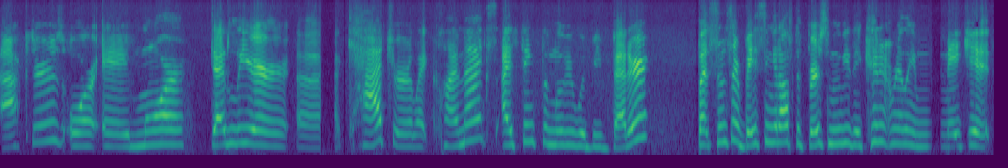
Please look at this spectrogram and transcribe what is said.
actors or a more deadlier uh, catch or like climax, I think the movie would be better. But since they're basing it off the first movie, they couldn't really make it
